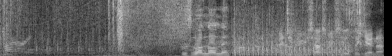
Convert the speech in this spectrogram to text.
Firing. There's one down there. I need to recharge my shields again. Uh.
